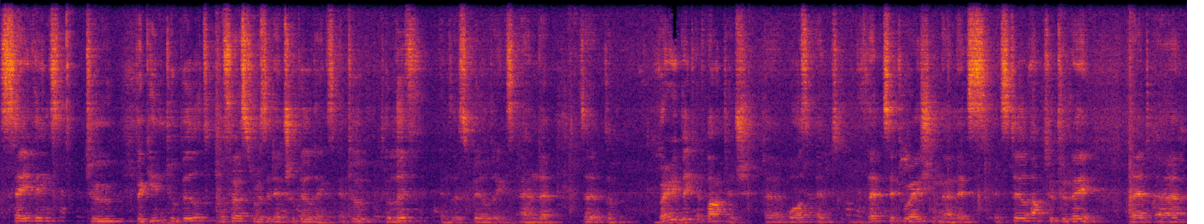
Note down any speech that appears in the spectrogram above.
savings to begin to build the first residential buildings and to, to live in these buildings. And uh, the, the very big advantage uh, was at that situation, and it's, it's still up to today, that uh,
